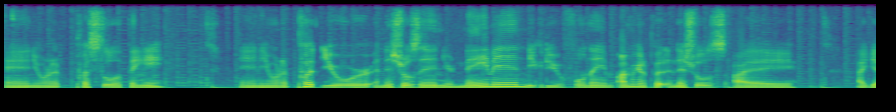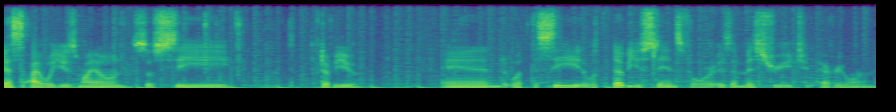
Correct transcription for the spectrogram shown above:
And you want to push the little thingy, and you want to put your initials in, your name in. You could do your full name. I'm going to put initials. I, I guess I will use my own. So C, W, And what the C, what the W stands for is a mystery to everyone,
